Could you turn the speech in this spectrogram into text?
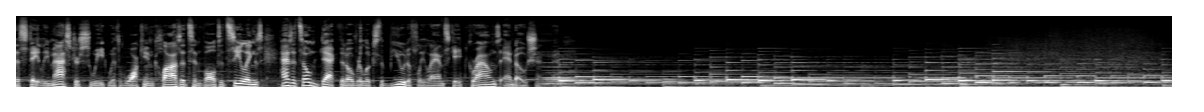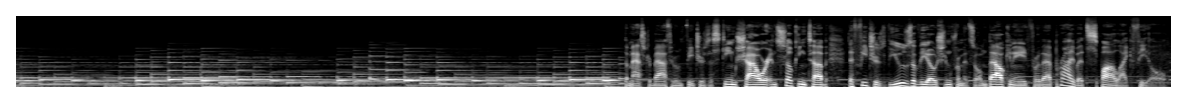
The stately master suite with walk in closets and vaulted ceilings has its own deck that overlooks the beautifully landscaped grounds and ocean. Master bathroom features a steam shower and soaking tub that features views of the ocean from its own balcony for that private spa like feel.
